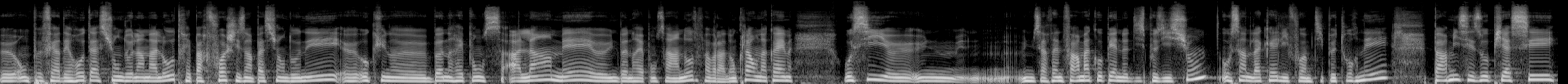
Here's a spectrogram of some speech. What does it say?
on peut faire des rotations de l'un à l'autre et parfois chez un patient donné, euh, aucune euh, bonne réponse à l'un, mais euh, une bonne réponse à un autre. Enfin voilà. Donc là, on a quand même aussi une, certaine pharmacopée à notre disposition, au sein de laquelle il faut un petit peu tourner. Parmi ces opiacés,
